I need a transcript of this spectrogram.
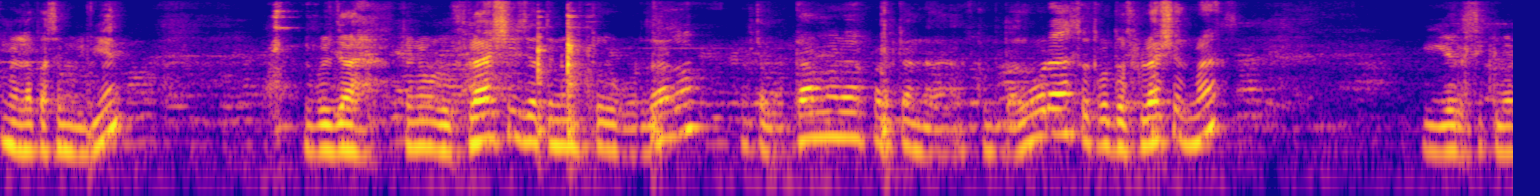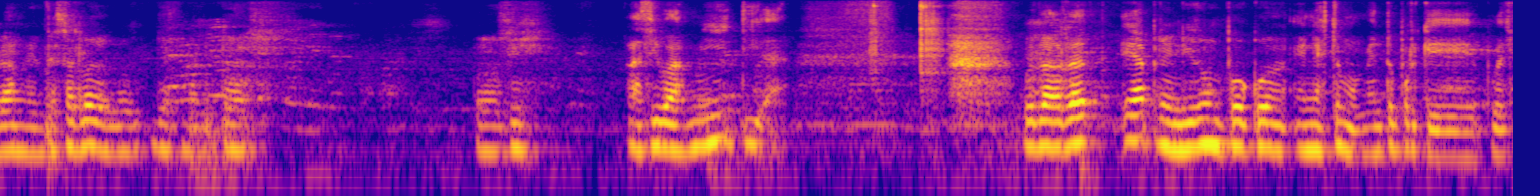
me la pasé muy bien. Y pues ya tenemos los flashes, ya tenemos todo guardado. Falta la cámara, faltan las computadoras, otros dos flashes más. Y el ciclorama, empezarlo a desmo- desmontar. Pero sí, así va mi tía. Pues la verdad he aprendido un poco en este momento porque pues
